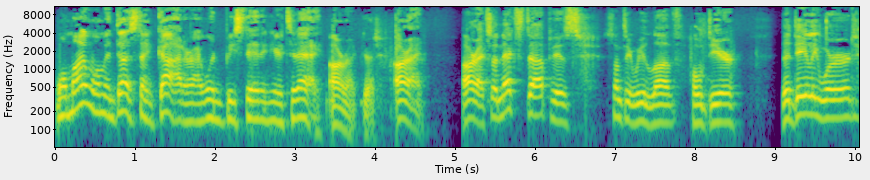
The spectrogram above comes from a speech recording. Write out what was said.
Well, my woman does, thank God, or I wouldn't be standing here today. All right, good. All right. All right. So next up is something we love, hold dear, the Daily Word.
